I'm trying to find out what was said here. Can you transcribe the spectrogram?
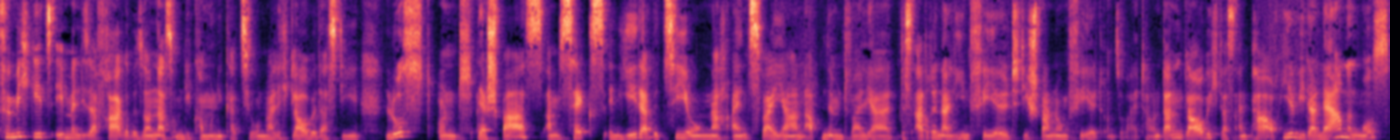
für mich geht es eben in dieser Frage besonders um die Kommunikation, weil ich glaube, dass die Lust und der Spaß am Sex in jeder Beziehung nach ein, zwei Jahren abnimmt, weil ja das Adrenalin fehlt, die Spannung fehlt und so weiter. Und dann glaube ich, dass ein Paar auch hier wieder lernen muss,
